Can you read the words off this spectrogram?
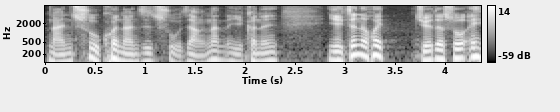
难处、困难之处，这样那也可能也真的会觉得说，哎，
